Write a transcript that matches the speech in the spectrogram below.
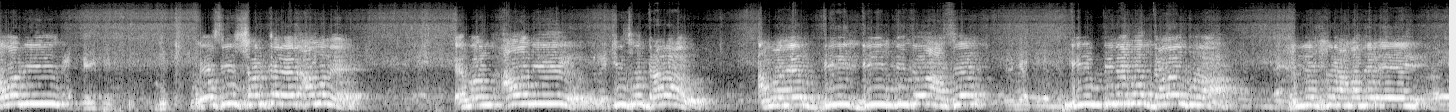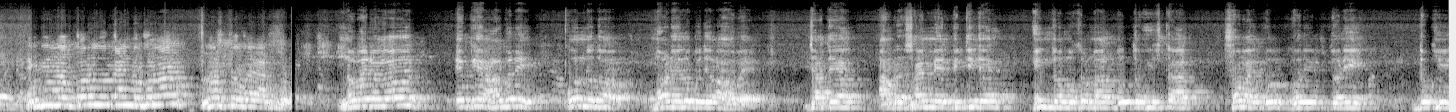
আওয়ামী সরকারের আমলে এবং আওয়ামী কিছু দালাল আমাদের বিএনপি তো আছে বিএনপি নামক দালালগুলা আমাদের এই বিভিন্ন কর্মকাণ্ডগুলা নষ্ট করে আসছে। নবীনগর একটি উন্নত মডেল উপজেলা হবে, যাতে আমরা সাম্যের ভিত্তিতে হিন্দু, মুসলমান, বুদ্ধ, খ্রিস্টান, সবাই গরিব, ধনী, দুঃখী,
